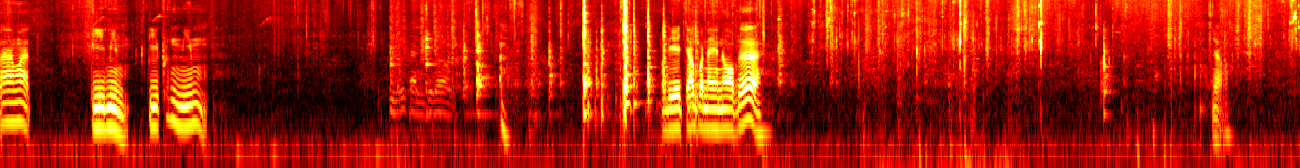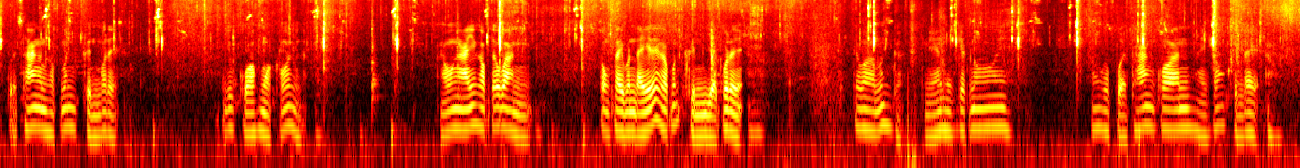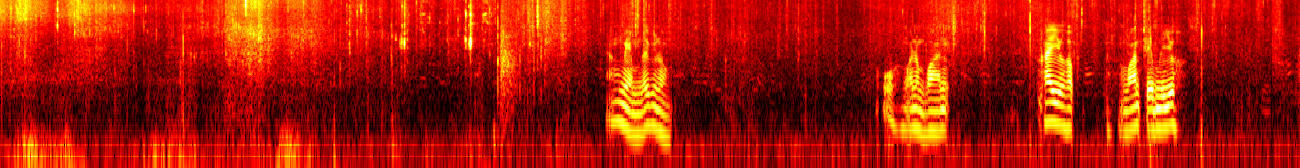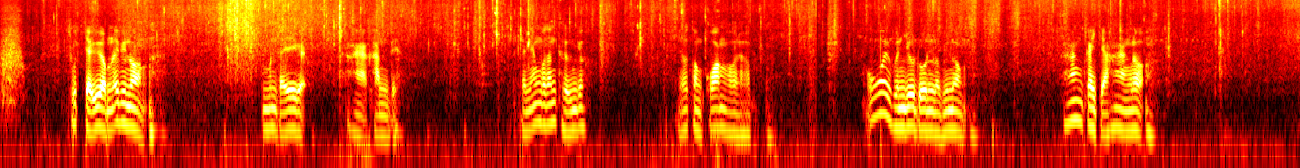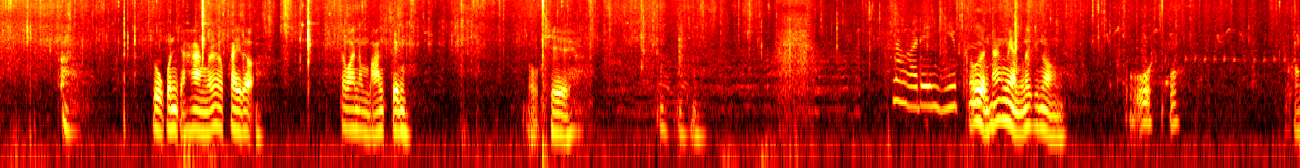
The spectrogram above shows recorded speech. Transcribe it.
ว่ามาปีมิมปีพึ่งมิมอนกันพี่น้อง พอ ดีจับบันไดนอบเด้อเดี๋ยวเปิดทางกันครับมันขึ้นบ่ได้ยู่กว่าหัวเขานี่แหละเอาง่ายอยู่ครับแต่ว่านต้องใส่บันไดเลยครับ มันขึ้นเหยียบบ่ได้แต่ว่ามันก็แหนงหุกเล็กน้อยต้องก็เปิดทางก่อนให้เขาขึ้นได้ อังแหม่มเลยพี่น้อง โอ้หวานน้ำหวานไข่อยู่ครับหวานเต็มเลยอยู่สุดจะเอื่อมเลยพี่น้อง มันได้ก็หาคันเดียแต่ยังบ่ทันถึงอยู่ เดี๋ยวต้องกว้างก่อนครับ โอ้ยเพิ่นอยู่โดนแล้วพี่น้อง ห้างไกลจะห่างแล้ว ลูกเพิ่นจะห่างแล้วครับไกลแล้ว แต่ว่าน้ำหวานเต็ม โอเคนาเดย์มีเขาผึ่เอื่งนห้างแหม่มเลยพี่น้อง โอ้โอ้ของ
